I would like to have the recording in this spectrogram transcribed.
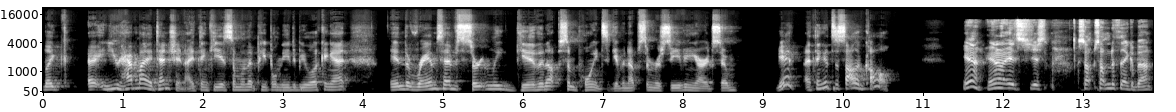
Like uh, you have my attention. I think he is someone that people need to be looking at. And the Rams have certainly given up some points, given up some receiving yards. So yeah, I think it's a solid call. Yeah, you know, it's just some, something to think about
